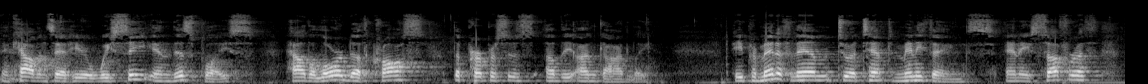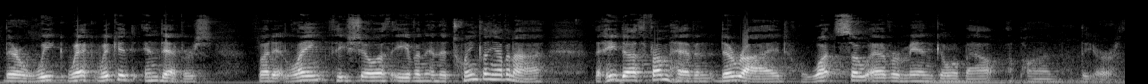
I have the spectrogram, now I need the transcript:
and Calvin said here, We see in this place how the Lord doth cross the purposes of the ungodly he permitteth them to attempt many things, and he suffereth their weak, wicked endeavors. But at length he showeth even in the twinkling of an eye that he doth from heaven deride whatsoever men go about upon the earth.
